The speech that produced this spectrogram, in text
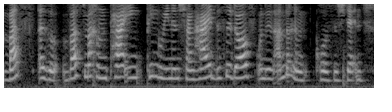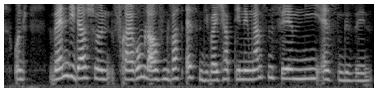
was, also was machen ein paar Pinguine in Shanghai, Düsseldorf und in anderen großen Städten und wenn die da schon frei rumlaufen, was essen die? Weil ich habe die in dem ganzen Film nie essen gesehen.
